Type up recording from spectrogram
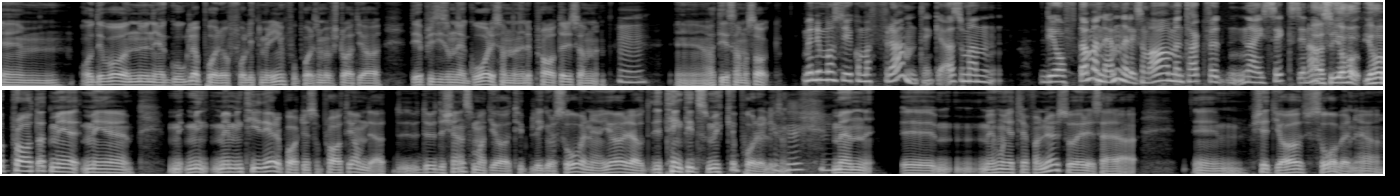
Ehm, och det var nu när jag googlar på det och får lite mer info på det som jag förstår att jag, det är precis som när jag går i sömnen eller pratar i sömnen. Mm. eh, att det är samma sak. Men det måste ju komma fram tänker jag. Alltså man, det är ofta man nämner liksom, ah, men tack för nice sex i natt. Alltså jag har, jag har pratat med, med, med, min, med min tidigare partner så pratade jag om det att du det känns som att jag typ ligger och sover när jag gör det. Och jag tänkte inte så mycket på det liksom. Mhm. Mm. Men eh, med hon jag träffar nu så är det så här, eh, shit jag sover när jag,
